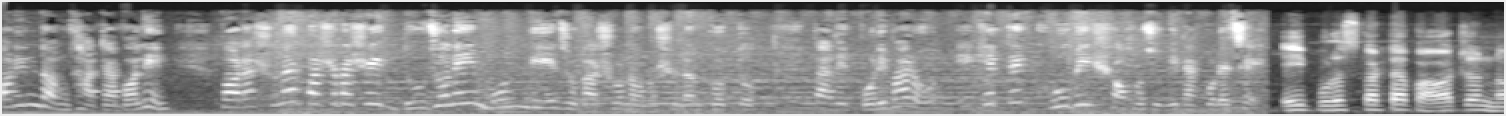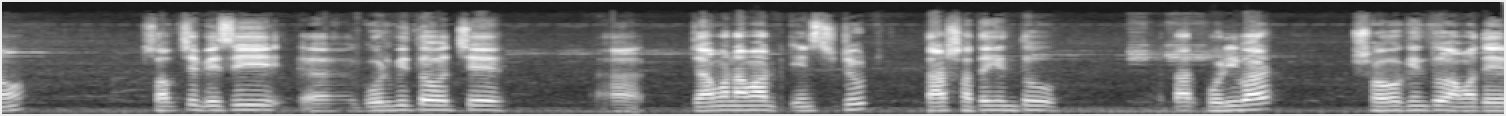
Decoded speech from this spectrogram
অরিন্দম ঘাটা বলেন, পড়াশোনার পাশাপাশি দুজনেই মন দিয়ে যোগাসন অনুশীলন করত। তাদের পরিবারও এক্ষেত্রে খুবই সহযোগিতা করেছে। এই পুরস্কারটা পাওয়ার জন্য সবচেয়ে বেশি গর্বিত হচ্ছে যেমন আমার ইনস্টিটিউট, তার সাথে কিন্তু তার পরিবার সহ কিন্তু আমাদের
